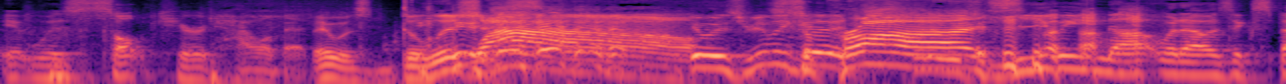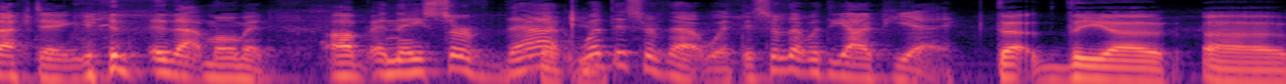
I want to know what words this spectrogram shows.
It was salt cured halibut. It was delicious. Wow! It was really good. Surprise! It was really not what I was expecting in, in that moment. Uh, and they served that. What they served that with? They served that with the IPA, The the uh, uh,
